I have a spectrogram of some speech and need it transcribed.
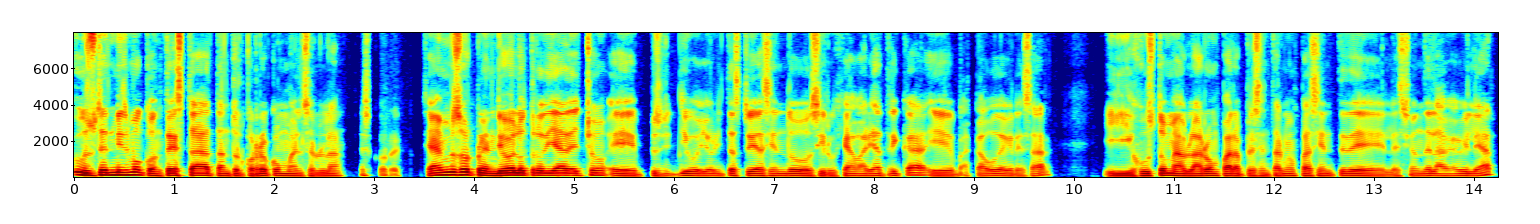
usted mismo contesta tanto el correo como el celular. Es correcto. Sí, a mí me sorprendió el otro día, de hecho, eh, pues digo, yo ahorita estoy haciendo cirugía bariátrica, eh, acabo de egresar y justo me hablaron para presentarme un paciente de lesión de la vía biliar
